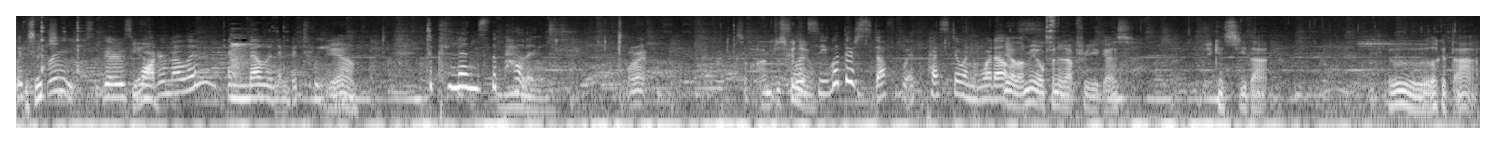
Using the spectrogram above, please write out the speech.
With is it- fruit. There's Yeah. watermelon and melon in between. Yeah. Cleanse the palate. All right. So I'm just gonna. Let's see what they're stuffed with. Pesto and what else? Yeah, let me open it up for you guys. If you can see that. Ooh, look at that.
